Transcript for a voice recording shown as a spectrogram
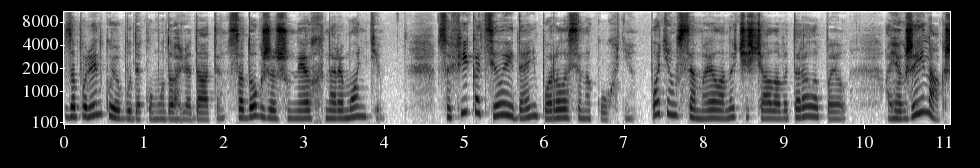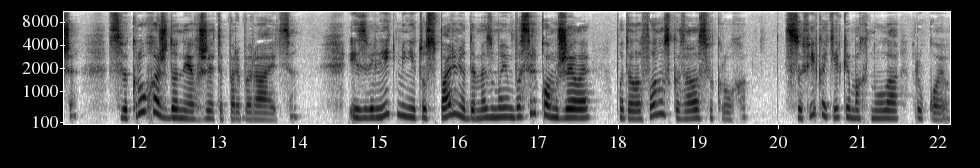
за Полінкою буде кому доглядати. Садок же ж у них на ремонті. Софійка цілий день поралася на кухні, потім все мила, начищала, витирала пил. А як же інакше? Свекруха ж до них жити перебирається. І звільніть мені ту спальню, де ми з моїм Васильком жили, по телефону сказала свекруха. Софійка тільки махнула рукою.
